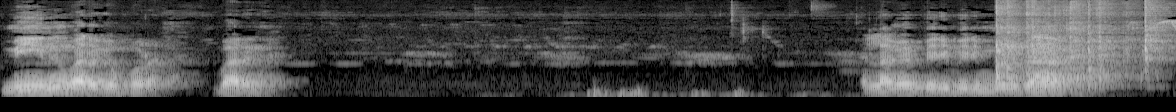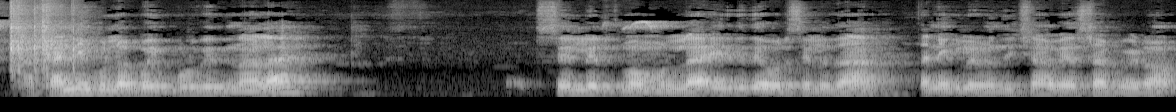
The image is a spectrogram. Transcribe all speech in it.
மீன் வறுக்க போகிறேன் பாருங்கள் எல்லாமே பெரிய பெரிய மீன் தான். தண்ணிக்குள்ளே போய் பிடிக்கிறதுனால செல் எடுத்துமா முடியல. இருக்குதே ஒரு செல்லு தான். தண்ணிக்குள்ளே இருந்துச்சுன்னா வேஸ்ட்டாக போயிடும்.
